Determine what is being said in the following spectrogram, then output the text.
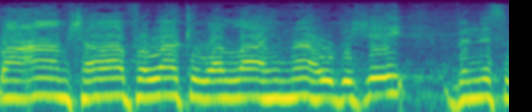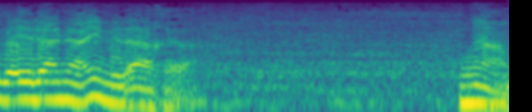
طعام شراب فواكه والله ما هو بشيء بالنسبة إلى نعيم الآخرة. نعم.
